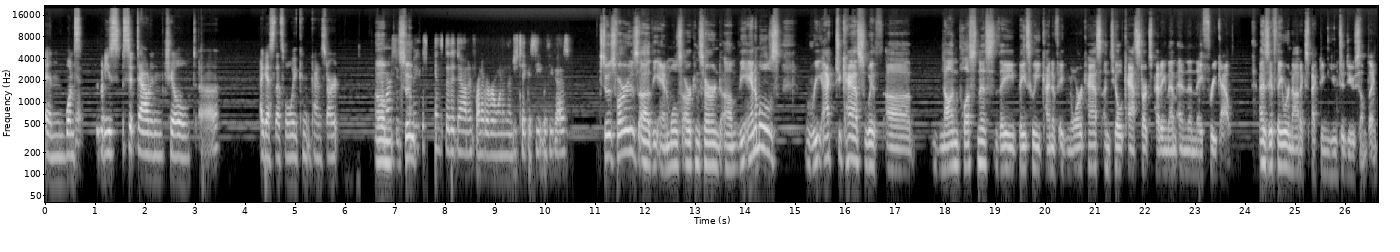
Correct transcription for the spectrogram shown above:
And once Yeah. everybody's sit down and chilled, uh, I guess that's when we can kind of start. Yeah, Um, Marcy's so, gonna make and sit it down in front of everyone and then just take a seat with you guys. So as far as uh, the animals are concerned, um, the animals react to Cass with uh, nonplusness. They basically kind of ignore Cass until Cass starts petting them, and then they freak out, as if they were not expecting you to do something.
